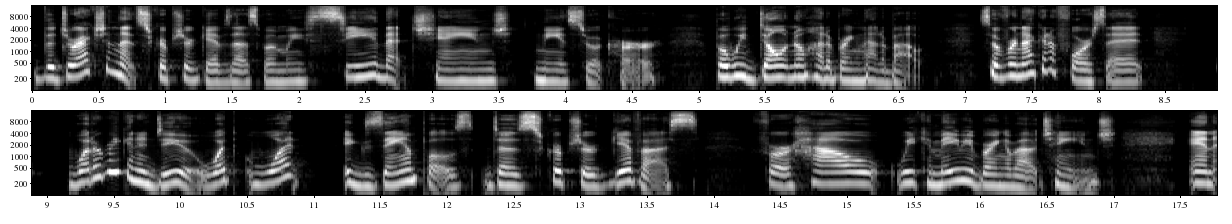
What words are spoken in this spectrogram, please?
the direction that scripture gives us when we see that change needs to occur, but we don't know how to bring that about. So if we're not going to force it, what are we going to do? What what examples does scripture give us for how we can maybe bring about change? And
